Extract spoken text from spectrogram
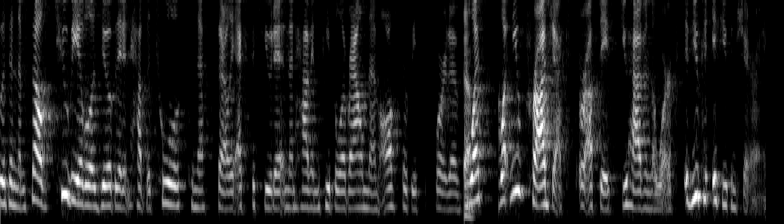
within themselves to be able to do it, but they didn't have the tools to necessarily execute it. And then having the people around them also be supportive. Yeah. What what new projects or updates do you have in the works? If you can if you can share any.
